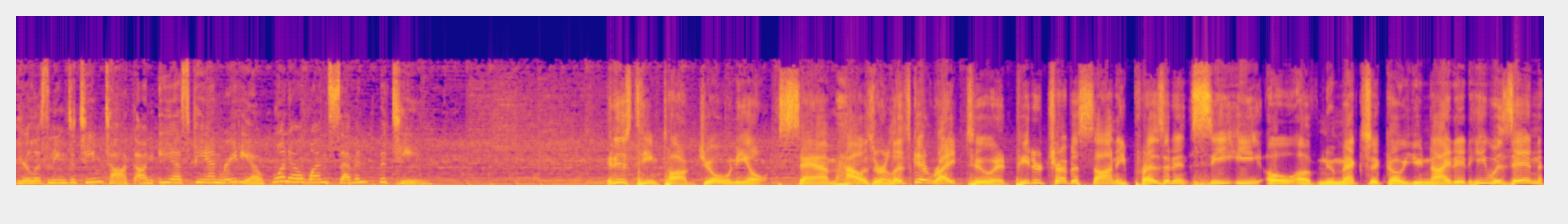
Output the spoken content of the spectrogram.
You're listening to Team Talk on ESPN Radio 1017 The Team. It is Team Talk. Joe O'Neill, Sam Hauser. And let's get right to it. Peter Trevisani, President, CEO of New Mexico United. He was in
